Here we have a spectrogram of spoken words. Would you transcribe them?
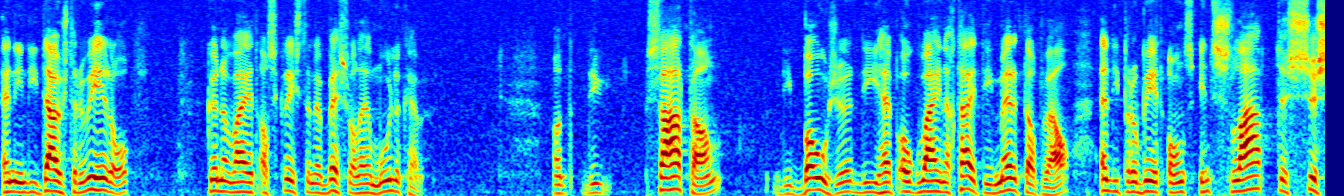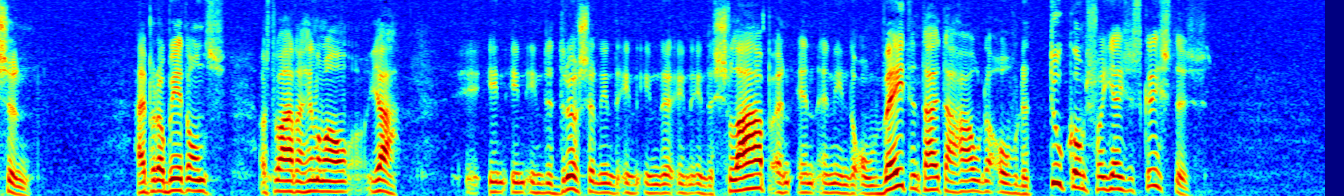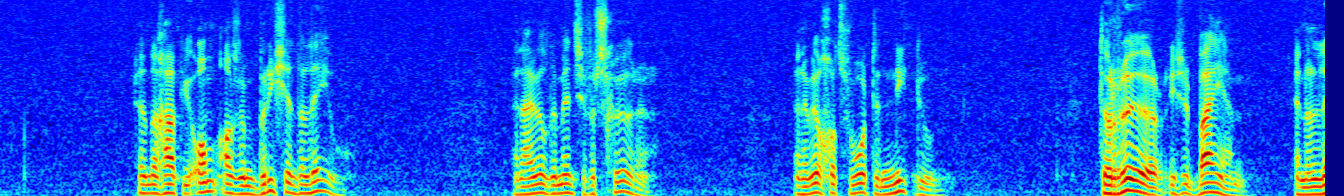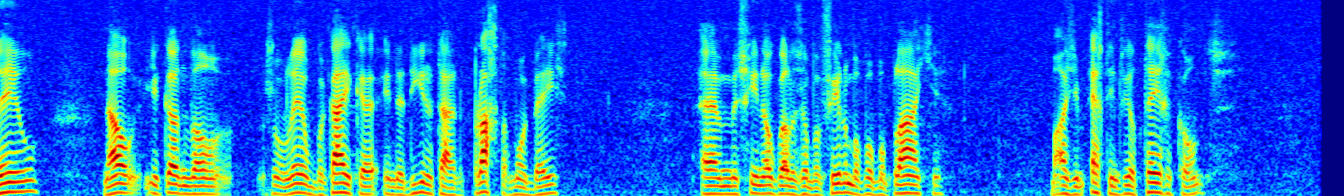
en in die duistere wereld kunnen wij het als christenen best wel heel moeilijk hebben. Want die Satan, die boze, die heeft ook weinig tijd, die merkt dat wel. En die probeert ons in slaap te sussen. Hij probeert ons als het ware helemaal, ja, in, in, in de drugs en in, in, in, de, in, in de slaap en, en, en in de onwetendheid te houden over de toekomst van Jezus Christus. En dan gaat hij om als een briesende leeuw. En hij wil de mensen verscheuren. En hij wil Gods woorden niet doen. Terreur is er bij hem. En een leeuw Nou, je kan wel zo'n leeuw bekijken in de dierentuin. Prachtig mooi beest. En misschien ook wel eens op een film of op een plaatje. Maar als je hem echt in het wild tegenkomt,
